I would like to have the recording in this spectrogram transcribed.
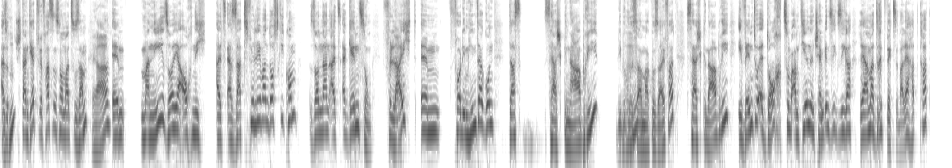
Also Mhm. Stand jetzt, wir fassen es nochmal zusammen. Ja. Ähm, Manet soll ja auch nicht als Ersatz für Lewandowski kommen, sondern als Ergänzung. Vielleicht ähm, vor dem Hintergrund, dass Serge Gnabry, liebe Mhm. Grüße an Marco Seifert, Serge Gnabry eventuell doch zum amtierenden Champions League-Sieger Real Madrid wechselt, weil er hat gerade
